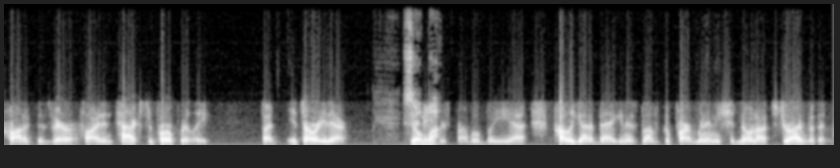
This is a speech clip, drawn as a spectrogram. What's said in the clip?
product that's verified and taxed appropriately. But it's already there. So Your neighbor's probably uh, probably got a bag in his glove compartment, and he should know not to drive with it.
